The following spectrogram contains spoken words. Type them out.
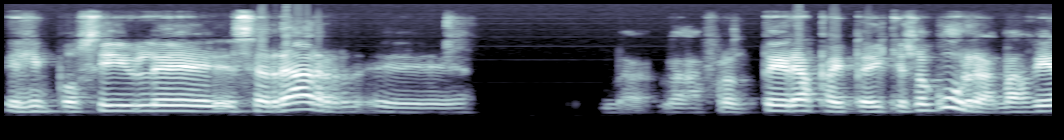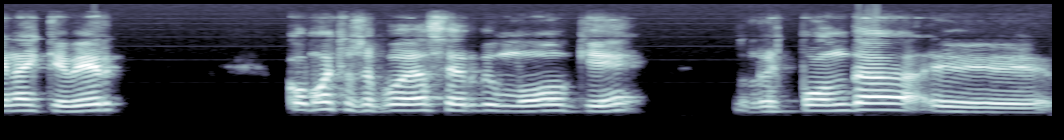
es imposible cerrar eh, las fronteras para impedir que eso ocurra. Más bien hay que ver cómo esto se puede hacer de un modo que responda eh,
